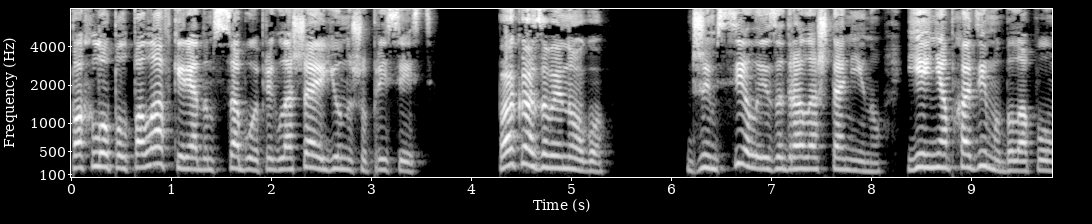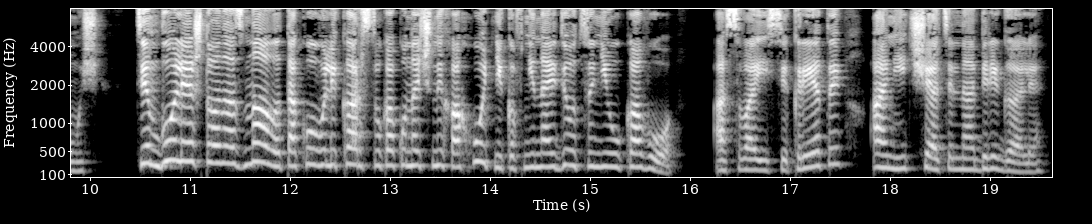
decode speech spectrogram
Похлопал по лавке рядом с собой, приглашая юношу присесть. «Показывай ногу!» Джим села и задрала штанину. Ей необходима была помощь. Тем более, что она знала, такого лекарства, как у ночных охотников, не найдется ни у кого, а свои секреты они тщательно оберегали.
